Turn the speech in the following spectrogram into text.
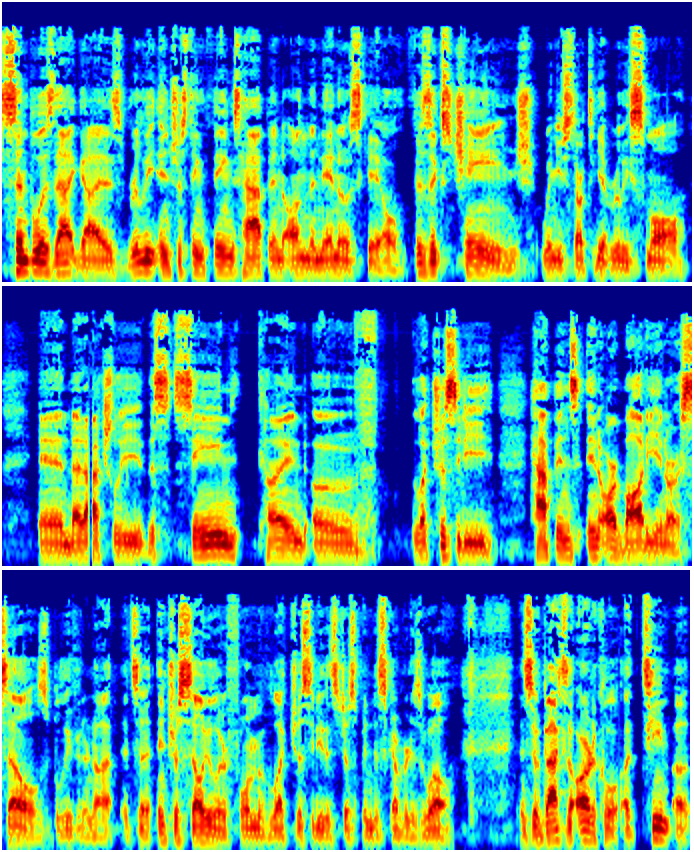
Simple as that, guys. Really interesting things happen on the nanoscale. Physics change when you start to get really small. And that actually, this same kind of electricity happens in our body, in our cells, believe it or not. It's an intracellular form of electricity that's just been discovered as well. And so back to the article, a team, a,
